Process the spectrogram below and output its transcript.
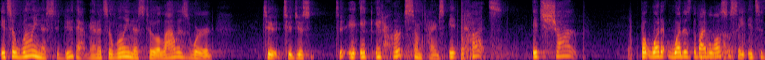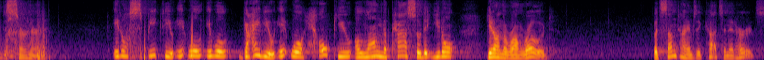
It's a willingness to do that, man. It's a willingness to allow His Word to, to just, to, it, it hurts sometimes. It cuts, it's sharp. But what, what does the Bible also say? It's a discerner it'll speak to you. It will, it will guide you. It will help you along the path so that you don't get on the wrong road. But sometimes it cuts and it hurts.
